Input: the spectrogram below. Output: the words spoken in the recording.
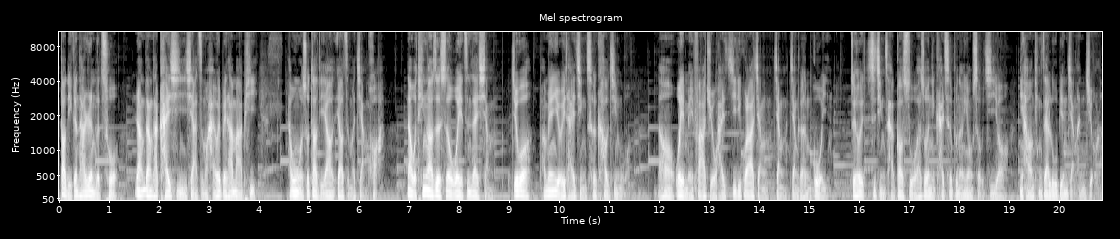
到底跟他认个错，让让他开心一下，怎么还会被他骂屁？他问我说到底要要怎么讲话？那我听到这时候，我也正在想，结果旁边有一台警车靠近我，然后我也没发觉，我还叽里呱啦讲讲讲个很过瘾。最后是警察告诉我，他说你开车不能用手机哦，你好像停在路边讲很久了。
